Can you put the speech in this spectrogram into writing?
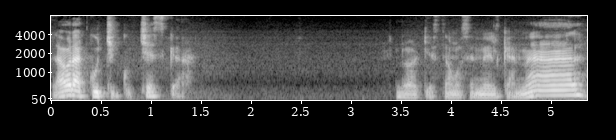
La hora cuchicuchesca. Luego aquí estamos en el canal.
